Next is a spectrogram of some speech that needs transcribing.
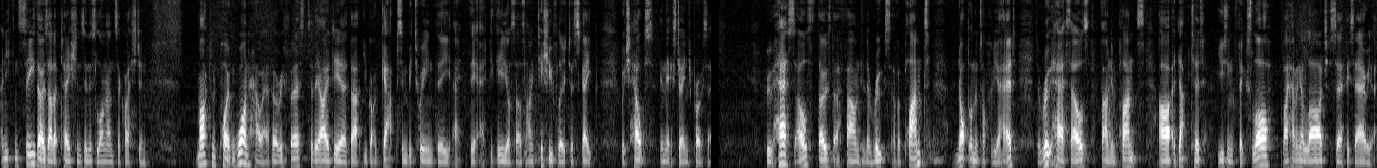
And you can see those adaptations in this long answer question. Marking point one, however, refers to the idea that you've got gaps in between the, the epithelial cells, allowing tissue fluid to escape, which helps in the exchange process. Root hair cells, those that are found in the roots of a plant, not on the top of your head. the root hair cells found in plants are adapted using Fick's law by having a large surface area.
